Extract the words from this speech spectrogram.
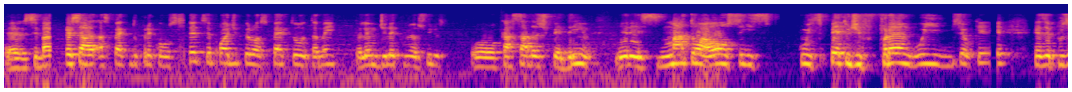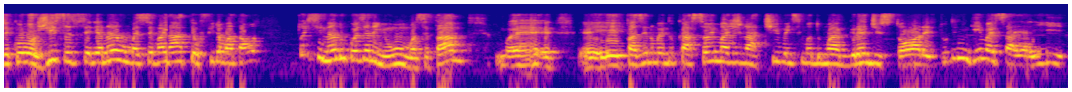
é, você vai para esse aspecto do preconceito, você pode ir pelo aspecto também, eu lembro de ler com meus filhos, o Caçadas de Pedrinho, eles matam a onça e com espeto de frango e não sei o quê. Quer dizer, para os ecologistas seria, não, mas você vai dar teu filho a matar outro. Não estou ensinando coisa nenhuma, você está é, é, fazendo uma educação imaginativa em cima de uma grande história e tudo, e ninguém vai sair aí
